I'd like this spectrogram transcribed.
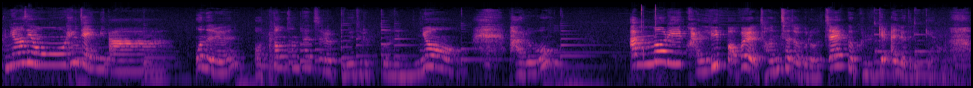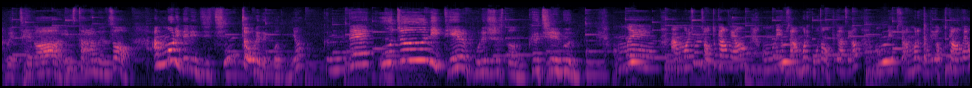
안녕하세요 행자입니다 오늘은 어떤 컨텐츠를 보여드릴 거냐면요 바로 앞머리 관리법을 전체적으로 짧고 굵게 알려드릴게요 왜 제가 인스타를 하면서 앞머리 내린 지 진짜 오래됐거든요 근데 꾸준히 DM을 보내주셨던 그 질문 언니 앞머리 손질 어떻게 하세요? 언니 혹시 앞머리 고정 어떻게 하세요? 언니 혹시 앞머리 고데기 어떻게 하세요?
